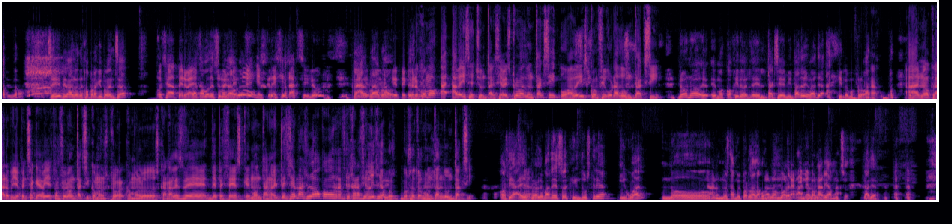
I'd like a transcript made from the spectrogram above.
Sí, mira, lo dejo por aquí por el chat. O sea, pero es. acabo de subir ahora. El Crazy Taxi, ¿no? Claro, claro, claro. Pero ¿cómo ha- habéis hecho un taxi? ¿Habéis probado un taxi o habéis configurado un taxi? No, no, eh, hemos cogido el, taxi de mi padre, vaya, y lo hemos probado. Ah, Ah, no, claro, pero yo pensé que habíais configurado un taxi como los, progr- como los canales de, de PCs que montan el PC más loco, refrigeración líquida, Sí. pues vosotros montando un taxi. Hostia, el problema de eso es que industria igual no, Claro. no está muy por la labor. No lo homologa, Pero a mí me no lo molaría mucho. Vaya.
